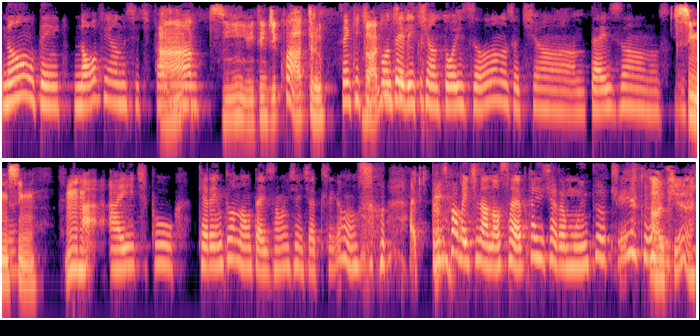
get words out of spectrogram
Não, tem 9 anos de diferença. Ah, sim, eu entendi 4. Sem que, tipo, vale. quando ele tinha 2 anos, eu tinha 10 anos. Sim, entendeu? sim. Uhum. Aí, tipo, querendo ou não, 10 anos, a gente é criança. Principalmente na nossa época, a gente era muito criança. Ah, que é?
